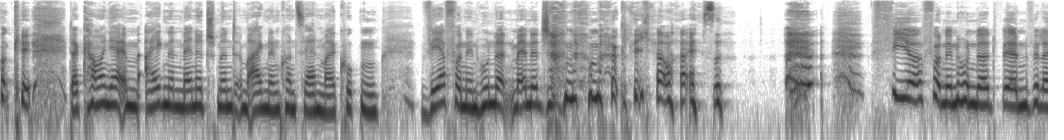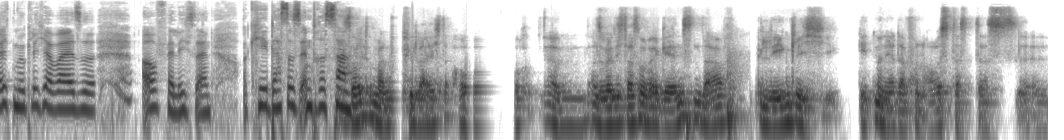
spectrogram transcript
Okay, da kann man ja im eigenen Management, im eigenen Konzern mal gucken, wer von den 100 Managern möglicherweise vier von den 100 werden vielleicht möglicherweise auffällig sein. Okay, das ist interessant. Sollte man vielleicht auch, ähm, also wenn ich das noch ergänzen darf, gelegentlich geht man ja davon aus, dass das äh,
